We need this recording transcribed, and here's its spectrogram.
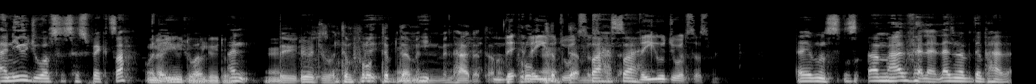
unusual suspect صح؟ لا، ولا. أن... Usual. أنت المفروض تبدأ من من هذا ترى. صح هذا. صح ذا Usual Suspects أي من اما هذا فعلا لازم أبدأ بهذا.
